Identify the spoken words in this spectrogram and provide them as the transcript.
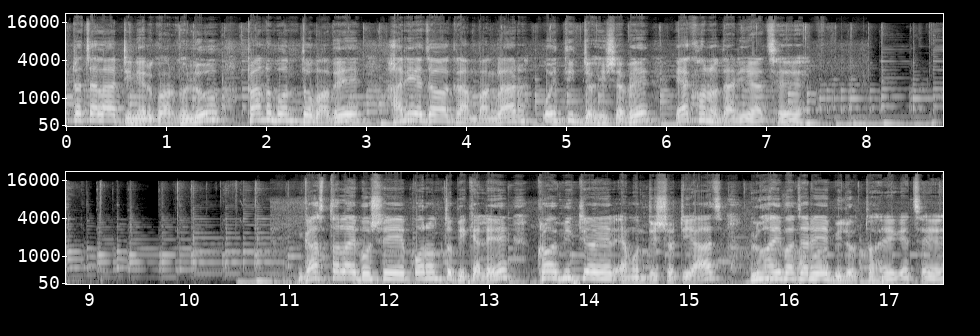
চালা টিনের ঘরগুলো প্রাণবন্তভাবে হারিয়ে যাওয়া গ্রাম বাংলার ঐতিহ্য হিসেবে এখনও দাঁড়িয়ে আছে। গাছতলায় বসে পরন্ত বিকালে ক্রয় বিক্রয়ের এমন দৃশ্যটি আজ লোহাই বাজারে বিলুপ্ত হয়ে গেছে।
